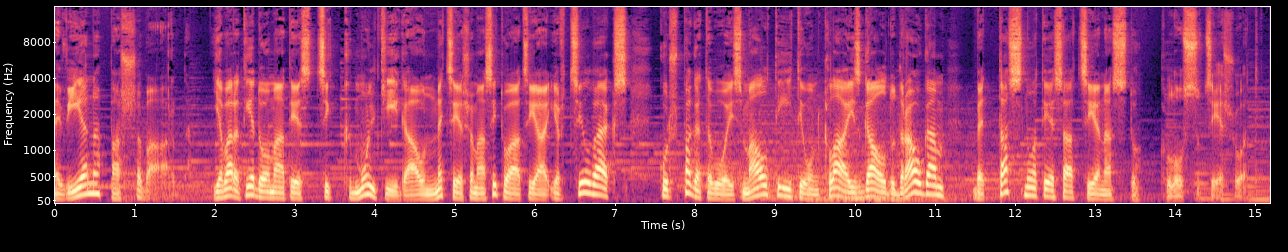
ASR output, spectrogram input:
Neviena paša vārda. Ja varat iedomāties, cik muļķīgā un neciešamā situācijā ir cilvēks, kurš pagatavojas maltīti un klājas galdu draugam, bet tas notiesā cienastu klusu ciešot.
